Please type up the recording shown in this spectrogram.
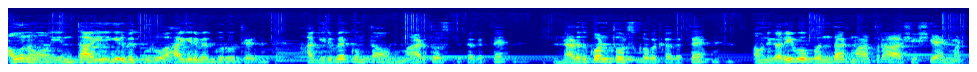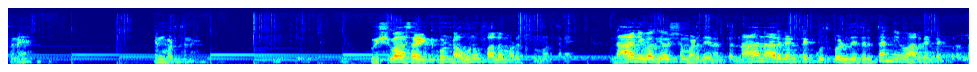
ಅವನು ಇಂಥ ಹೀಗಿರ್ಬೇಕು ಗುರು, ಹಾಗಿರ್ಬೇಕು ಗುರು ಅಂತ ಹೇಳಿದ್ರೆ, ಹಾಗಿರ್ಬೇಕು ಅಂತ ಅವ್ನು ಮಾಡಿ ತೋರಿಸ್ಬೇಕಾಗತ್ತೆ, ನಡೆದುಕೊಂಡು ತೋರಿಸ್ಕೋಬೇಕಾಗತ್ತೆ. ಅವನಿಗೆ ಅರಿವು ಬಂದಾಗ ಮಾತ್ರ ಆ ಶಿಷ್ಯ ಏನು ಮಾಡ್ತಾನೆ? ಏನು ಮಾಡ್ತಾನೆ? ವಿಶ್ವಾಸ ಇಟ್ಕೊಂಡು ಅವನು ಫಾಲೋ ಮಾಡೋಕ್ಕೆ ಶುರು ಮಾಡ್ತಾನೆ. ನಾನು ಇವಾಗ ಯೋಚನೆ ಮಾಡಿದೆ ಏನಂತ, ನಾನು ಆರು ಗಂಟೆಗೆ ಕೂತ್ಕೊಳ್ದಿದ್ರೆ ತಾನೆ ನೀವು ಆರು ಗಂಟೆಗೆ ಬರಲ್ಲ.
